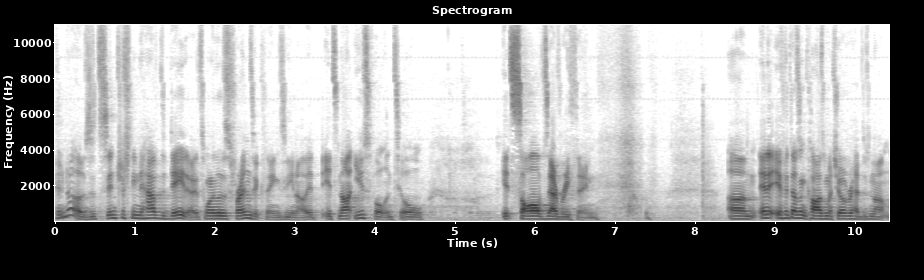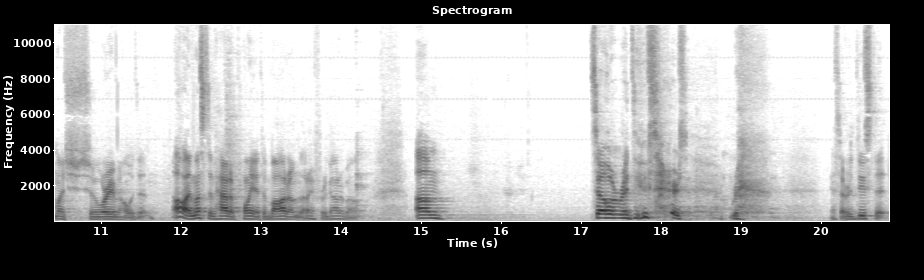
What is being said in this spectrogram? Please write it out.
who knows? It's interesting to have the data. It's one of those forensic things. You know, it, it's not useful until it solves everything. um, and if it doesn't cause much overhead, there's not much to worry about with it. Oh, I must have had a point at the bottom that I forgot about. Um, so reducers, yes, I reduced it.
